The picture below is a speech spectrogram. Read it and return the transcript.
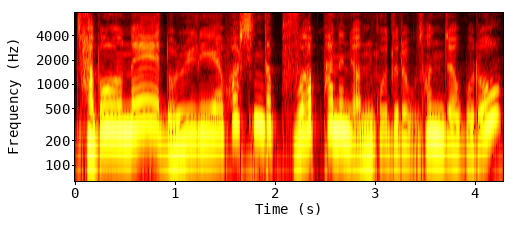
자본의 논리에 훨씬 더 부합하는 연구들을 우선적으로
